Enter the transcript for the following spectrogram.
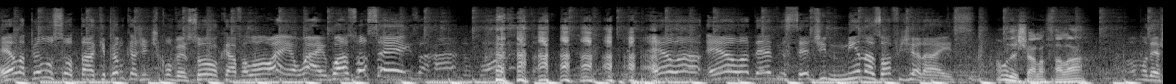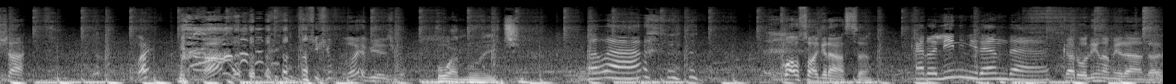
Ela, pelo sotaque, pelo que a gente conversou, o cara falou, uai, uai, igual a vocês, a rádio, eu gosto." ela, ela deve ser de Minas of Gerais. Vamos deixar ela falar? Vamos deixar. Ué? Que, que foi, bicho? Boa noite. Olá, Qual sua graça? Caroline Miranda, Carolina Miranda.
